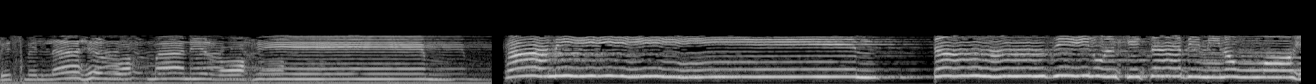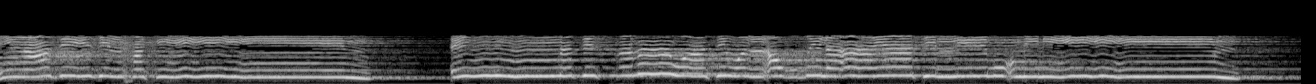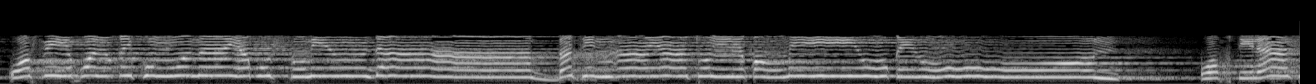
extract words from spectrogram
بسم الله الرحمن الرحيم. حميم وفي خلقكم وما يبث من آيات لقوم يوقنون. واختلاف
